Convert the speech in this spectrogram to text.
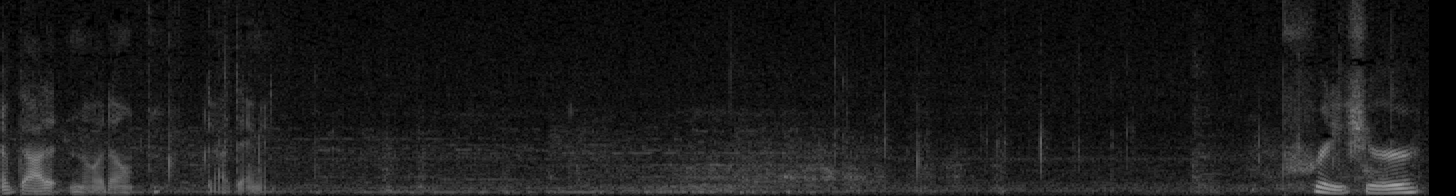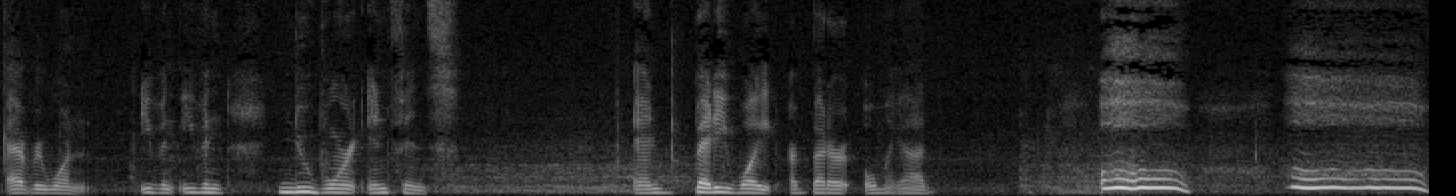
I've got it. No, I don't. God dang it. Pretty sure everyone, even even newborn infants and Betty White are better. Oh my god. Oh! Oh!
